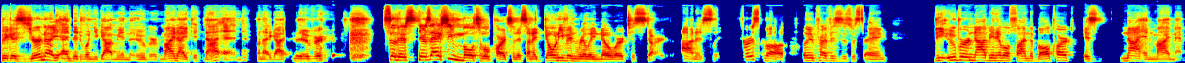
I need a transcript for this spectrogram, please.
because your night ended when you got me in the Uber. My night did not end when I got in the Uber. so there's there's actually multiple parts of this, and I don't even really know where to start, honestly. First of all, let me preface this with saying the Uber not being able to find the ballpark is not in my memory.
